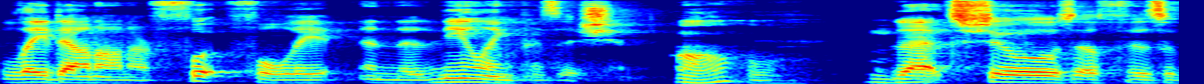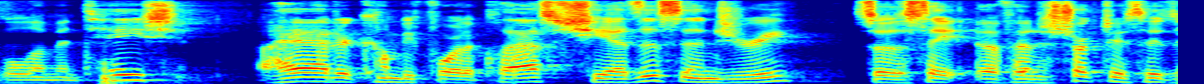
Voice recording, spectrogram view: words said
lay down on her foot fully in the kneeling position Oh. Mm-hmm. That shows a physical limitation. I had her come before the class. She has this injury. So to say, if an instructor says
